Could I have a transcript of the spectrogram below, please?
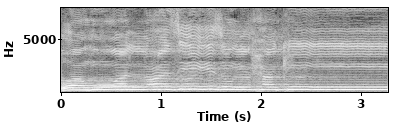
وهو العزيز الحكيم.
